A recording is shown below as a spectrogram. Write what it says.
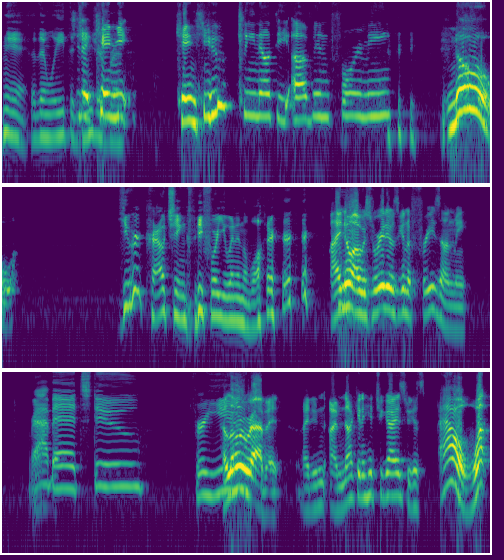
Yeah, then we'll eat the She's like, gingerbread. can you can you clean out the oven for me? no. You were crouching before you went in the water. I know, I was worried it was gonna freeze on me. Rabbit stew for you. Hello, rabbit. I didn't I'm not gonna hit you guys because Ow, what?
